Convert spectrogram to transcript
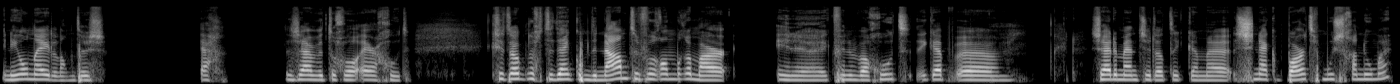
in heel Nederland. Dus ja, dan zijn we toch wel erg goed. Ik zit ook nog te denken om de naam te veranderen, maar eh, ik vind hem wel goed. Ik heb, ehm, zeiden mensen dat ik hem eh, Snack Bart moest gaan noemen.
